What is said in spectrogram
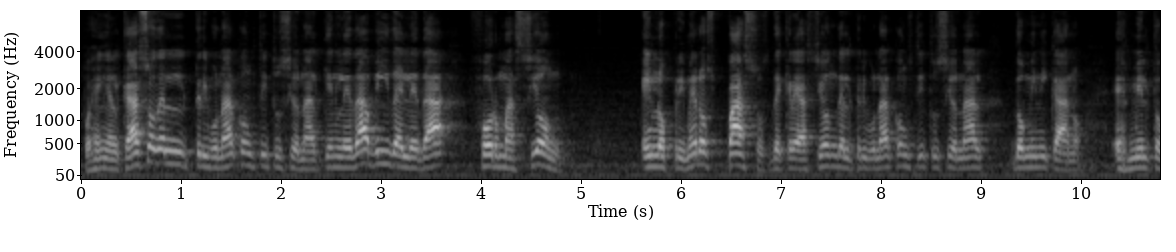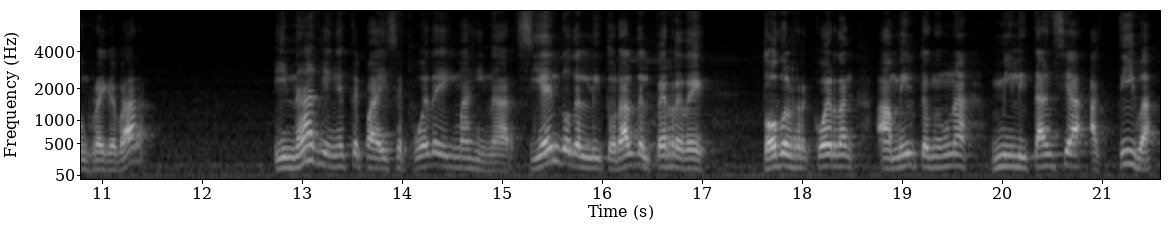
Pues en el caso del Tribunal Constitucional, quien le da vida y le da formación en los primeros pasos de creación del Tribunal Constitucional Dominicano es Milton Rey Guevara. Y nadie en este país se puede imaginar, siendo del litoral del PRD, todos recuerdan a Milton en una militancia activa,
